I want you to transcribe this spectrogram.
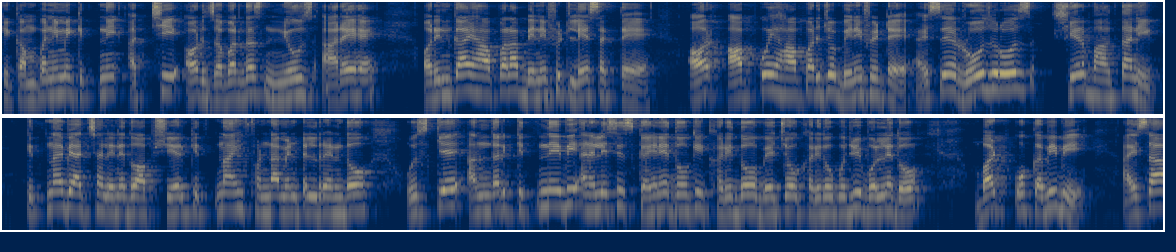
कि कंपनी में कितनी अच्छी और ज़बरदस्त न्यूज़ आ रहे हैं और इनका यहाँ पर आप बेनिफिट ले सकते हैं। और आपको यहाँ पर जो बेनिफिट है, ऐसे रोज़ रोज़ शेयर भागता नहीं। कितना भी अच्छा लेने दो आप शेयर कितना ही फंडामेंटल रहने दो, उसके अंदर कितने भी एनालिसिस कहने दो कि खरीदो, बेचो, खरीदो, कुछ भी बोलने दो बट वो कभी भी ऐसा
